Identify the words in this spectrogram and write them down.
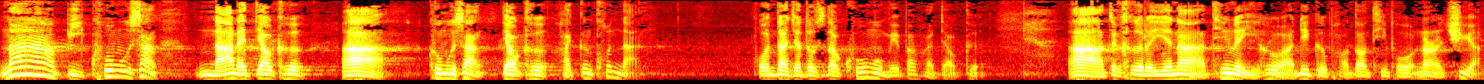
那比枯木上拿来雕刻啊，枯木上雕刻还更困难。我们大家都知道，枯木没办法雕刻啊。这个喝了烟呐，听了以后啊，立刻跑到提婆那儿去啊。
